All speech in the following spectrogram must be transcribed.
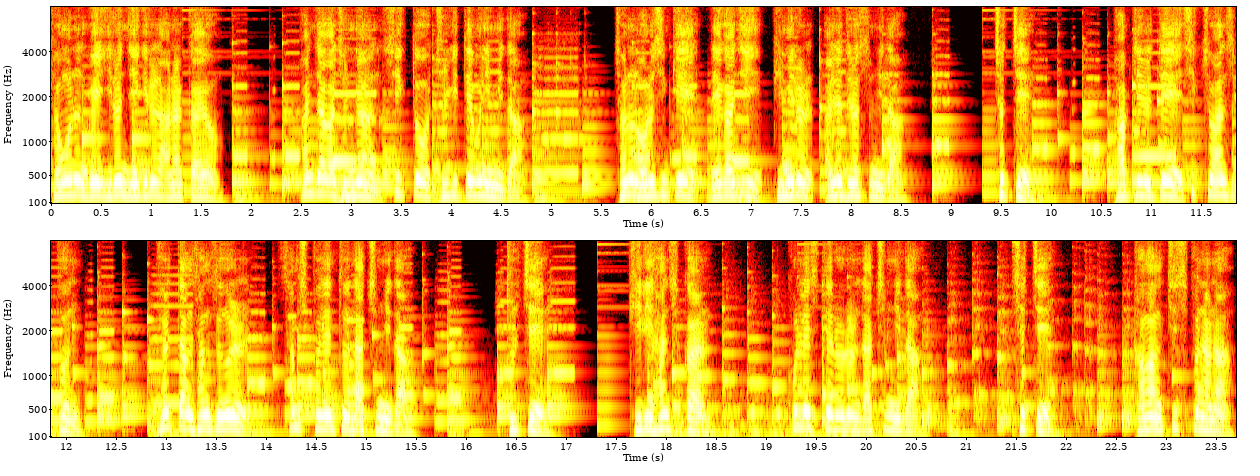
병원은 왜 이런 얘기를 안 할까요? 환자가 줄면 수익도 줄기 때문입니다. 저는 어르신께 네 가지 비밀을 알려드렸습니다. 첫째, 밥 지을 때 식초 한 스푼, 혈당 상승을 30% 낮춥니다. 둘째, 길이 한 숟갈, 콜레스테롤을 낮춥니다. 셋째, 강황 티스푼 하나,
